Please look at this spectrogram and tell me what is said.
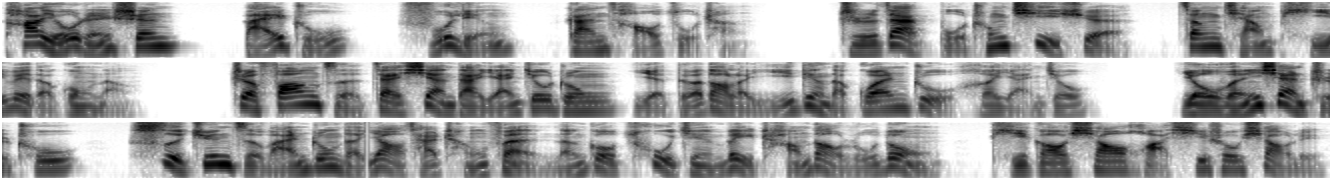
它由人参、白术、茯苓、甘草组成，旨在补充气血、增强脾胃的功能。这方子在现代研究中也得到了一定的关注和研究。有文献指出，四君子丸中的药材成分能够促进胃肠道蠕动，提高消化吸收效率，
